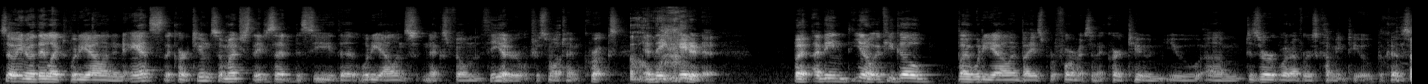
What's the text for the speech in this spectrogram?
So you know they liked Woody Allen and Antz, the cartoon, so much they decided to see the Woody Allen's next film in the theater, which was Small Time Crooks, and they hated it. But I mean, you know, if you go by Woody Allen by his performance in a cartoon, you um, deserve whatever is coming to you because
